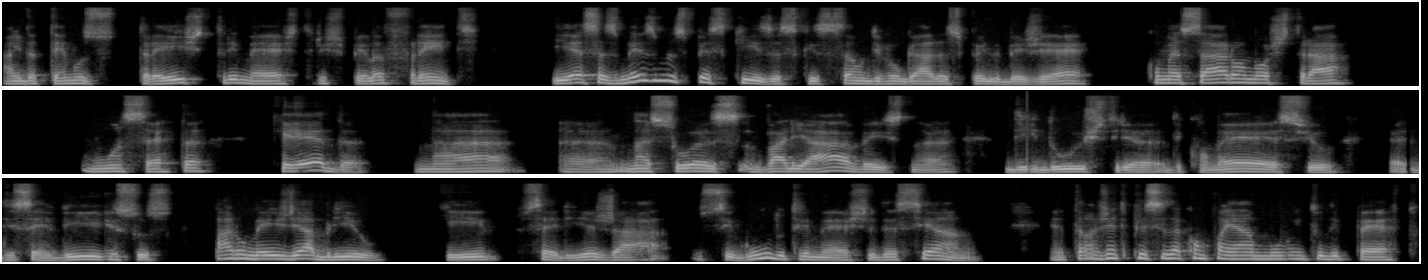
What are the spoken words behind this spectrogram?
ainda temos três trimestres pela frente. E essas mesmas pesquisas que são divulgadas pelo IBGE começaram a mostrar uma certa queda na, uh, nas suas variáveis né, de indústria, de comércio, uh, de serviços, para o mês de abril, que seria já o segundo trimestre desse ano. Então, a gente precisa acompanhar muito de perto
